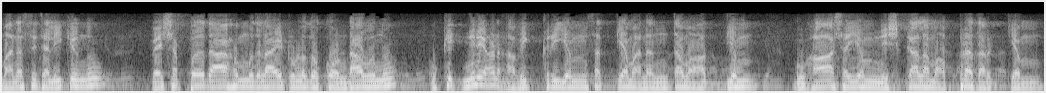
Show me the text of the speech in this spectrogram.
മനസ്സ് ചലിക്കുന്നു വിശപ്പ് ദാഹം മുതലായിട്ടുള്ളതൊക്കെ ഉണ്ടാവുന്നു. ഒക്കെ ഇങ്ങനെയാണ് അവിക്രിയം സത്യം അനന്തമാദ്യം ഗുഹാശയം നിഷ്കലം അപ്രതർക്യം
